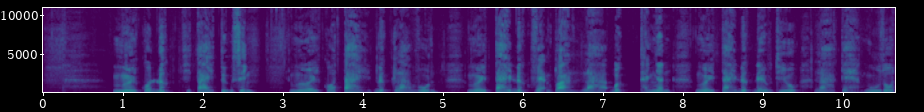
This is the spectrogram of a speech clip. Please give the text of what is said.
Người có đức thì tài tự sinh, người có tài đức là vốn, người tài đức vẹn toàn là bậc thánh nhân, người tài đức đều thiếu là kẻ ngu dốt.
